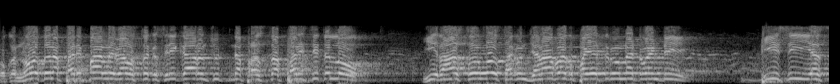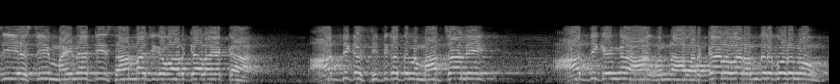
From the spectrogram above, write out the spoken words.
ఒక నూతన పరిపాలన వ్యవస్థకు శ్రీకారం చుట్టిన ప్రస్తుత పరిస్థితుల్లో ఈ రాష్ట్రంలో సగం జనాభాకు పై ఎత్తున ఉన్నటువంటి బీసీ ఎస్సీ ఎస్టీ మైనార్టీ సామాజిక వర్గాల యొక్క ఆర్థిక స్థితిగతులను మార్చాలి. ఆర్థికంగా ఉన్న వర్గాల వారందరూ కూడాను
